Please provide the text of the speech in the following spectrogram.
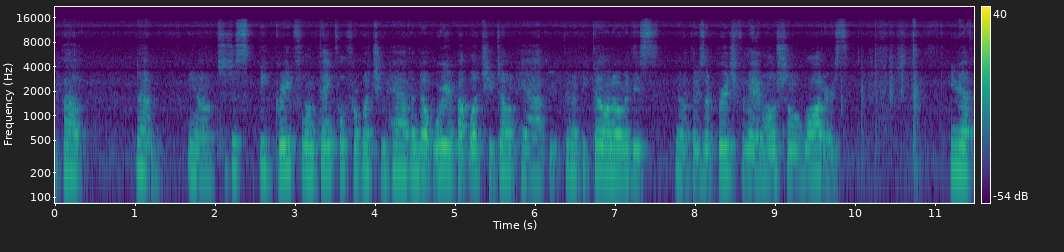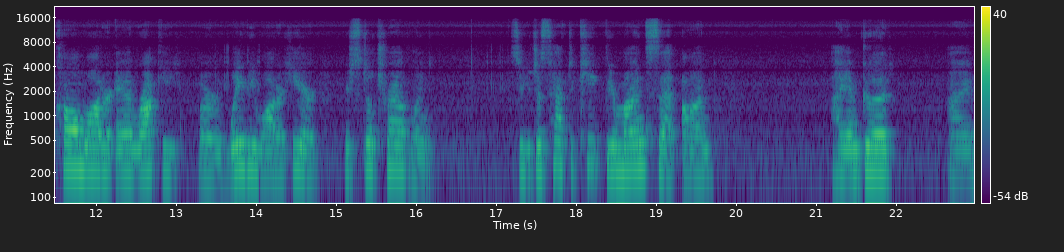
about not, you know, to just be grateful and thankful for what you have and don't worry about what you don't have. You're going to be going over these, you know, there's a bridge for the emotional waters. You have calm water and rocky or wavy water here. You're still traveling. So you just have to keep your mindset on I am good, I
